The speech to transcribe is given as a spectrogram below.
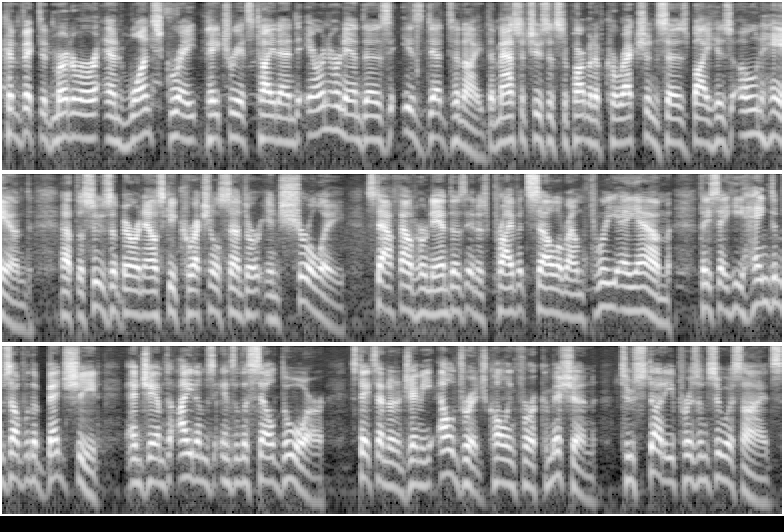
Convicted murderer and once great Patriots tight end Aaron Hernandez is dead tonight. The Massachusetts Department of Correction says by his own hand at the Souza Baranowski Correctional Center in Shirley. Staff found Hernandez in his private cell around 3 a.m. They say he hanged himself with a bedsheet and jammed items into the cell door. State Senator Jamie Eldridge calling for a commission to study prison suicides.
